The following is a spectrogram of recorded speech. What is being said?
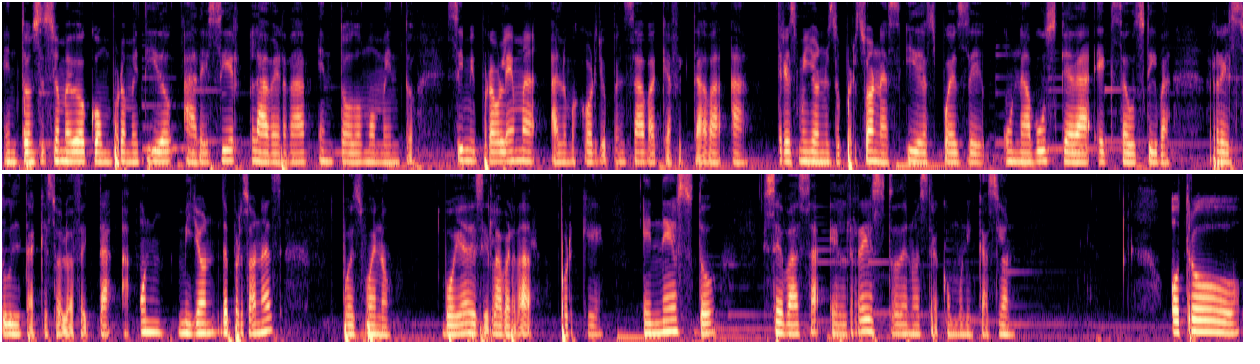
entonces yo me veo comprometido a decir la verdad en todo momento. Si mi problema a lo mejor yo pensaba que afectaba a 3 millones de personas y después de una búsqueda exhaustiva resulta que solo afecta a un millón de personas, pues bueno, voy a decir la verdad, porque en esto se basa el resto de nuestra comunicación. Otro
